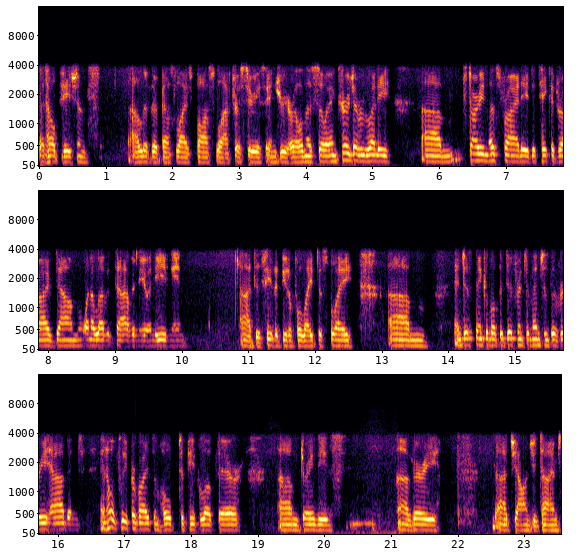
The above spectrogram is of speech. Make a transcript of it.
that help patients uh, live their best lives possible after a serious injury or illness. So I encourage everybody, um, starting this Friday, to take a drive down 111th Avenue in the evening uh, to see the beautiful light display. Um, and just think about the different dimensions of rehab and, and hopefully provide some hope to people out there um, during these uh, very uh, challenging times.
